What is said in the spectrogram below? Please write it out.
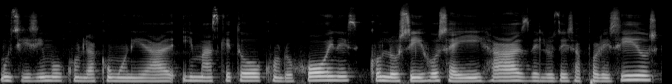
muchísimo con la comunidad y más que todo con los jóvenes, con los hijos e hijas de los desaparecidos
